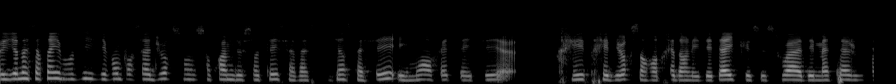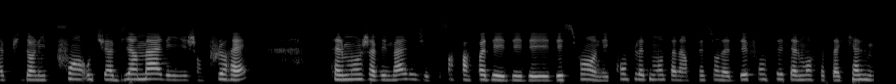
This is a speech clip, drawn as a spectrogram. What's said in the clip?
il y en a certains, ils vont se dire: «Ils y vont pour 7 jours sans problème de santé, ça va bien se passer» et moi, en fait, ça a été, heu, très, très dur sans rentrer dans les détails, que ce soit des massages où tu appuies dans les points où tu as bien mal et j'en pleurais, tellement j'avais mal et besoin parfois des des des soins, on est complètement tu as l'impression d'être défoncé tellement ça t'a calm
